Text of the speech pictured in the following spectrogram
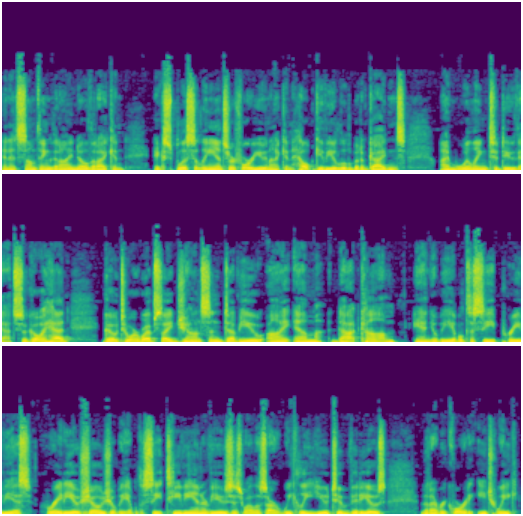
and it's something that I know that I can explicitly answer for you and I can help give you a little bit of guidance, I'm willing to do that. So go ahead, go to our website, johnsonwim.com, and you'll be able to see previous radio shows. You'll be able to see TV interviews as well as our weekly YouTube videos that I record each week.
